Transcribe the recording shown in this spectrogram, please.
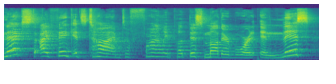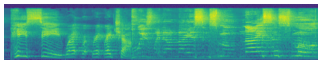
Next, I think it's time to finally put this motherboard in this PC. Right, right, right, right, chop. Please lay down nice and smooth, nice and smooth.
